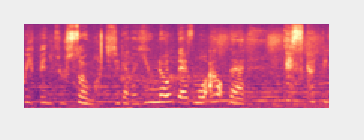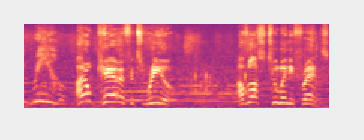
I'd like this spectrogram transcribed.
we've been through so much together. You know there's more out there. This could be real. I don't care if it's real. I've lost too many friends.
